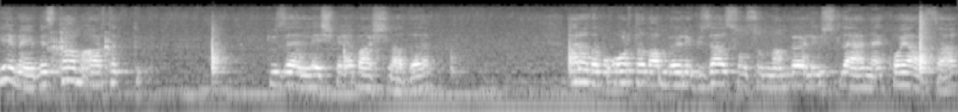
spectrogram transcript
Yemeğimiz tam artık güzelleşmeye başladı. Arada bu ortadan böyle güzel sosundan böyle üstlerine koyarsak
